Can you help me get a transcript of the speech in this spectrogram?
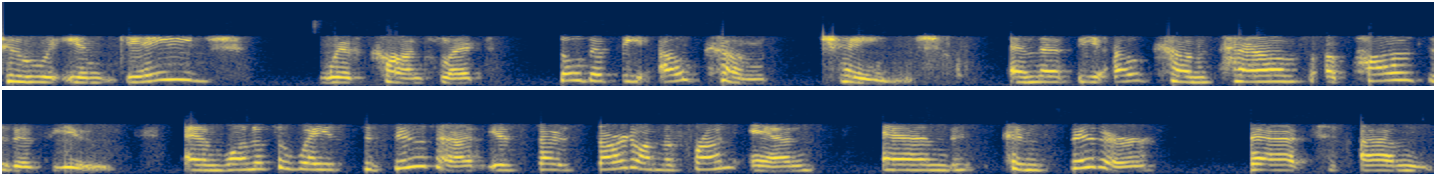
to engage with conflict so that the outcomes change and that the outcomes have a positive view. And one of the ways to do that is to start on the front end and consider that um,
